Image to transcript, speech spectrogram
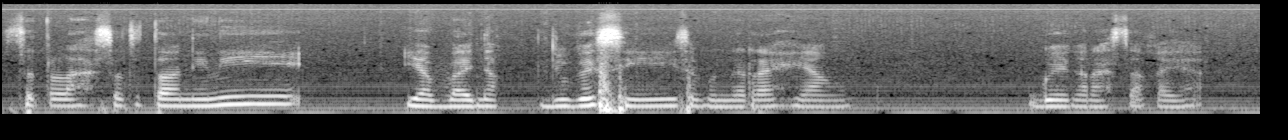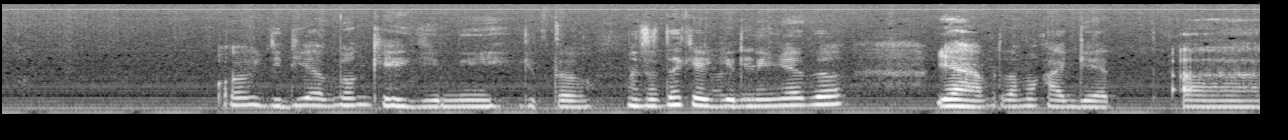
setelah satu tahun ini ya banyak juga sih sebenarnya yang gue ngerasa kayak oh jadi abang kayak gini gitu. Maksudnya kayak kaget. gininya tuh ya pertama kaget. Uh,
